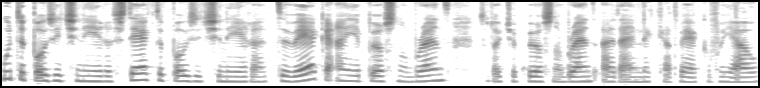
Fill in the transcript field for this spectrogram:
goed te positioneren, sterk te positioneren, te werken aan je personal brand, zodat je personal brand uiteindelijk gaat werken voor jou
